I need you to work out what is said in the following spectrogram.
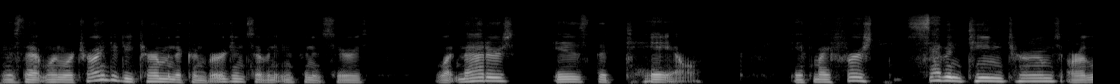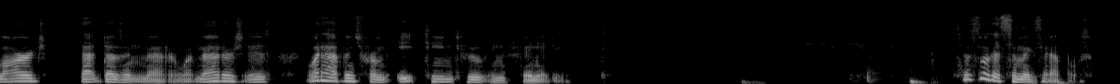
is that when we're trying to determine the convergence of an infinite series, what matters is the tail. If my first 17 terms are large, that doesn't matter. What matters is what happens from 18 to infinity. So let's look at some examples.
